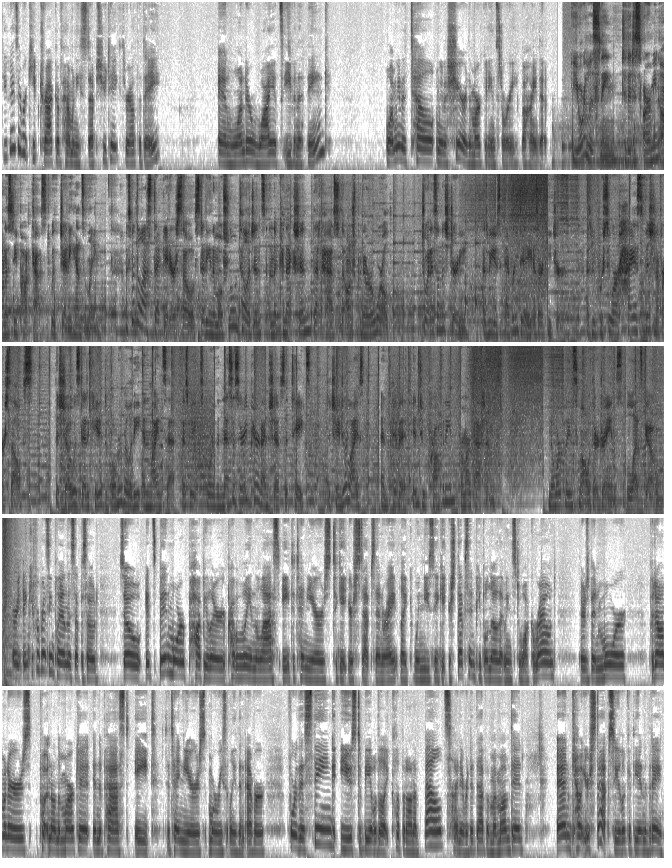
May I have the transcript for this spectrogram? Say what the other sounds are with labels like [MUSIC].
Do you guys ever keep track of how many steps you take throughout the day and wonder why it's even a thing? Well, I'm going to tell, I'm going to share the marketing story behind it. You're listening to the Disarming Honesty podcast with Jenny Hansen Lane. I spent the last decade or so studying emotional intelligence and the connection that has to the entrepreneurial world. Join us on this journey as we use every day as our teacher, as we pursue our highest vision of ourselves the show is dedicated to vulnerability and mindset as we explore the necessary paradigm shifts it takes to change our lives and pivot into profiting from our passions. No more playing small with our dreams. Let's go. All right, thank you for pressing play on this episode. So, it's been more popular probably in the last eight to 10 years to get your steps in, right? Like when you say get your steps in, people know that means to walk around. There's been more pedometers putting on the market in the past eight to 10 years, more recently than ever. For this thing, used to be able to like clip it on a belt. I never did that, but my mom did. And count your steps. So you look at the end of the day.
